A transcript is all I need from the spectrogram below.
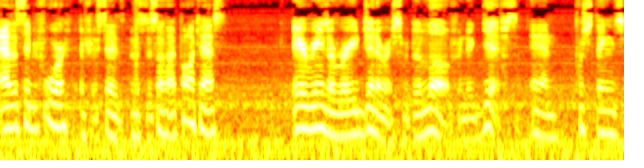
as I said before, if I said listen to Sunlight Podcast, Arians are very generous with their love and their gifts and push things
